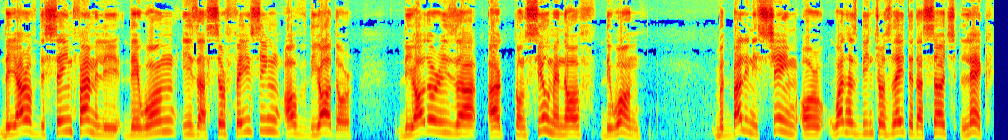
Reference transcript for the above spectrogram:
They are of the same family. The one is a surfacing of the other. The other is a, a concealment of the one. But Balinese shame, or what has been translated as such, lek,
